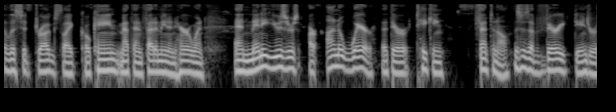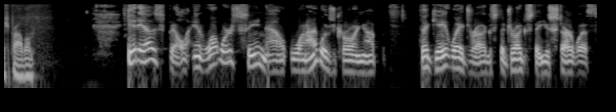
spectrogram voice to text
illicit drugs like cocaine, methamphetamine, and heroin. And many users are unaware that they're taking fentanyl. This is a very dangerous problem. It is, Bill. And what we're seeing now, when I was growing up, the gateway drugs, the drugs that you start with,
